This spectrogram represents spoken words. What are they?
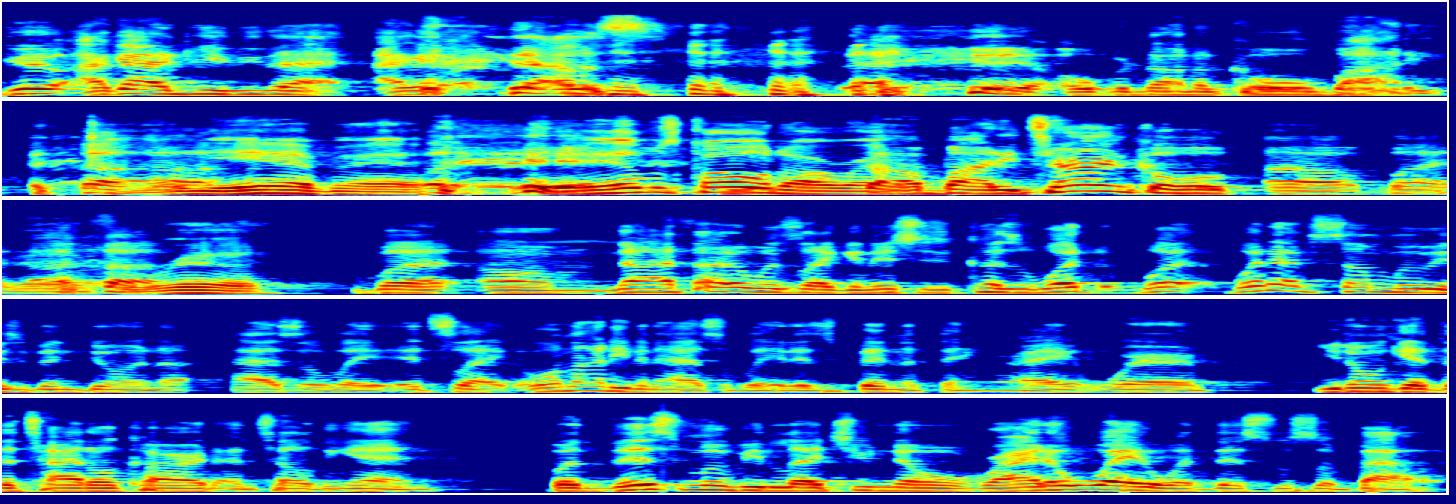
good i gotta give you that i that was that, opened on a cold body oh, yeah man it was cold all right our body turned cold uh but yeah, uh, for real but um no i thought it was like an issue because what what what have some movies been doing as of late it's like well not even as of late it's been a thing right where you don't get the title card until the end but this movie let you know right away what this was about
